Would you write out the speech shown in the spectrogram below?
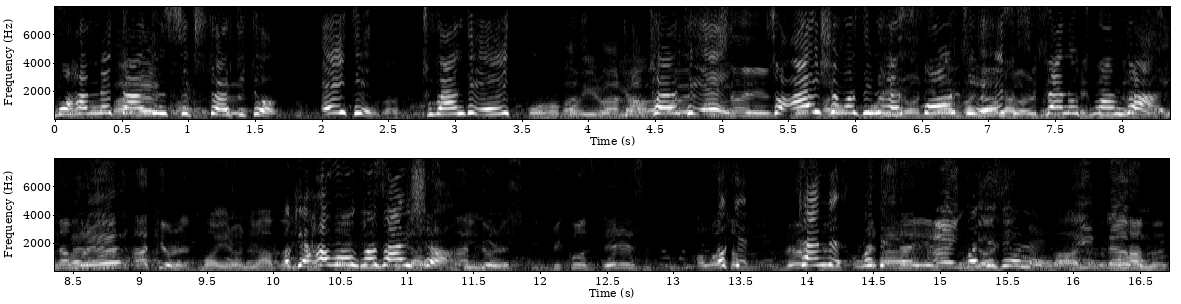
Muhammad died in 632. 18, 28, More irony abi. 38. So Aisha was in her 40s when Uthman died. accurate. Okay, how old was Aisha? Accurate because there is a lot Okay, of can, verses what, that say is, what is your name? Muhammad.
